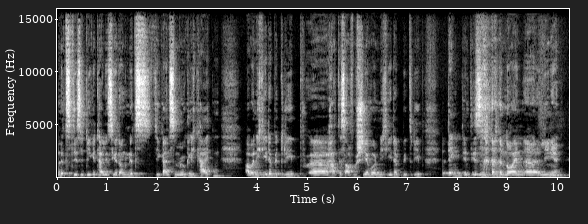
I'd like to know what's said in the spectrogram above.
nützt diese Digitalisierung, nützt die ganzen Möglichkeiten. Aber nicht jeder Betrieb äh, hat das auf dem Schirm und nicht jeder Betrieb denkt in diesen neuen äh, Linien.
